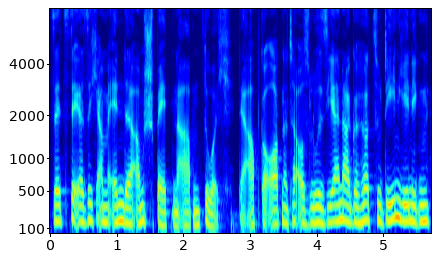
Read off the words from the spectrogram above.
setzte er sich am Ende am späten Abend durch. Der Abgeordnete aus Louisiana gehört zu denjenigen,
